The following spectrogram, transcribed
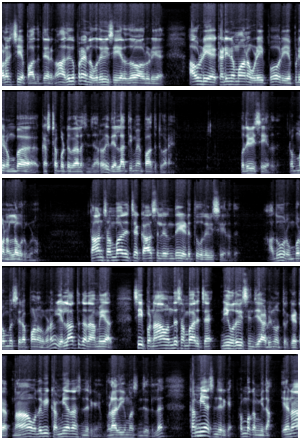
வளர்ச்சியை பார்த்துட்டே இருக்கோம். அதுக்கப்புறம் இந்த உதவி செய்கிறதோ அவருடைய அவருடைய கடினமான உழைப்போ அவர் எப்படி ரொம்ப கஷ்டப்பட்டு வேலை செஞ்சாரோ இது எல்லாத்தையுமே பார்த்துட்டு வரேன். உதவி செய்கிறது ரொம்ப நல்ல ஒரு குணம். தான் சம்பாதிச்ச காசுலேருந்தே எடுத்து உதவி செய்கிறது அதுவும் ரொம்ப ரொம்ப சிறப்பான ஒரு குணம். எல்லாத்துக்கும் அது அமையார் சரி இப்போ நான் வந்து சம்பாதிச்சேன் நீ உதவி செஞ்சியா அப்படின்னு ஒருத்தர் கேட்டார். நான் உதவி கம்மியாக தான் செஞ்சுருக்கேன். இவ்வளோ அதிகமாக செஞ்சதில்ல. கம்மியாக செஞ்சுருக்கேன். ரொம்ப கம்மி தான். ஏன்னா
